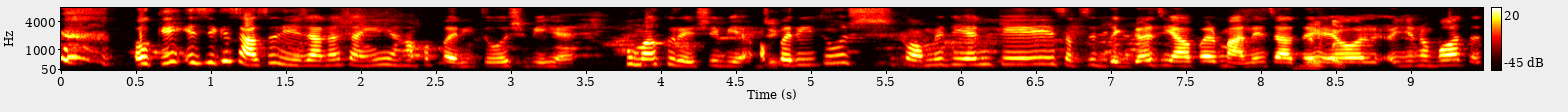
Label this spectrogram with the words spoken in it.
ओके okay, इसी के साथ साथ ये जानना चाहिए यहाँ पर परितोष भी है हुमा कुरेशी भी है। और परितोष कॉमेडियन के सबसे दिग्गज यहाँ पर माने जाते हैं और यू you नो know, बहुत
